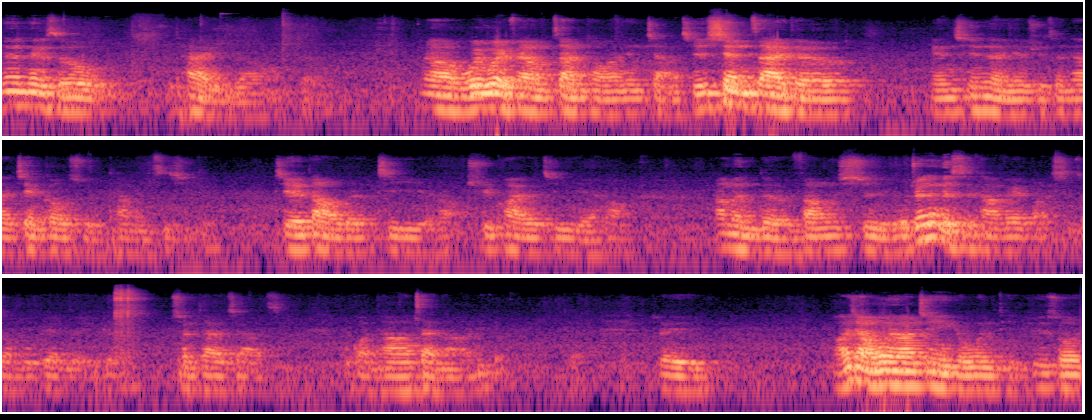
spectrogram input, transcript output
那那个时候不太一样。对，那我也我也非常赞同啊，你讲，其实现在的年轻人也许正在建构属于他们自己的街道的记忆也好，区块的记忆也好，他们的方式，我觉得那个是咖啡馆始终不变的一个存在的价值，管它在哪里。所以。我还想问阿静一个问题，就是说，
